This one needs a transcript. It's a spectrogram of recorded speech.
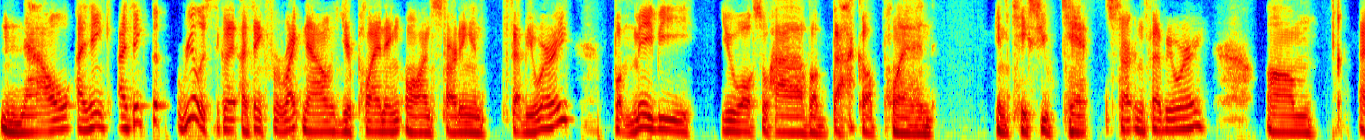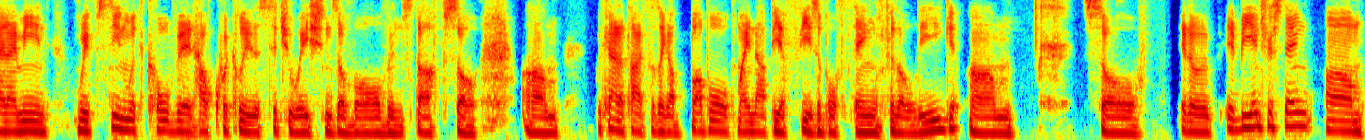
now, I think, I think that realistically, I think for right now, you're planning on starting in February, but maybe you also have a backup plan in case you can't start in February. Um, and I mean, we've seen with COVID how quickly the situations evolve and stuff. So um, we kind of talked as like a bubble might not be a feasible thing for the league. Um, so it'll it'd be interesting. Um,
